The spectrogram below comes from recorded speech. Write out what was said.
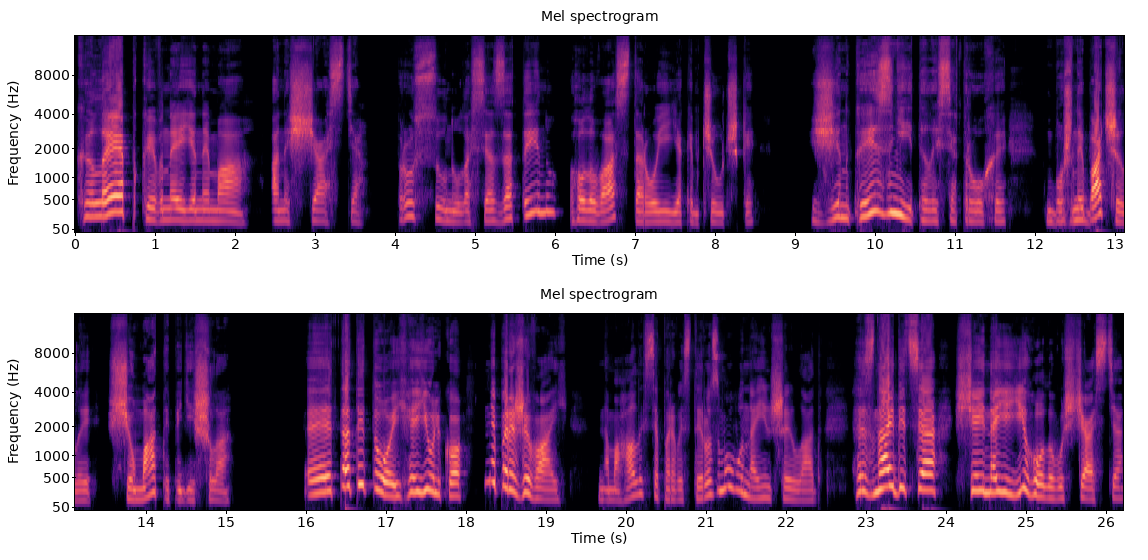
Клепки в неї нема, а не щастя. Просунулася за тину голова старої Якимчучки. Жінки знітилися трохи, бо ж не бачили, що мати підійшла. Е, та ти той, Юлько, не переживай, намагалися перевести розмову на інший лад. Знайдеться ще й на її голову щастя.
